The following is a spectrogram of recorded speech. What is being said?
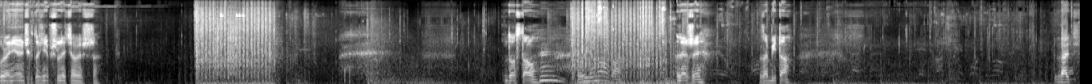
Kurde, nie wiem czy ktoś nie przyleciał jeszcze. Dostał, hmm, leży, zabita. Leć.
